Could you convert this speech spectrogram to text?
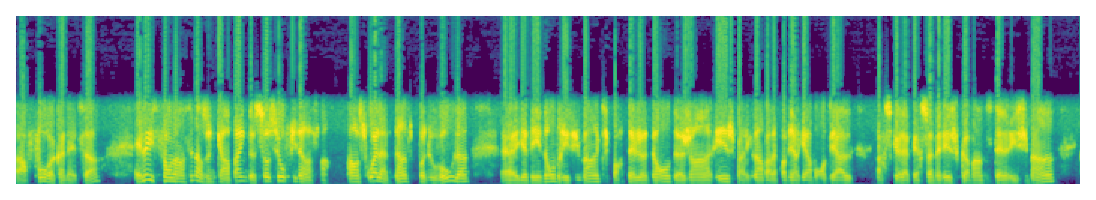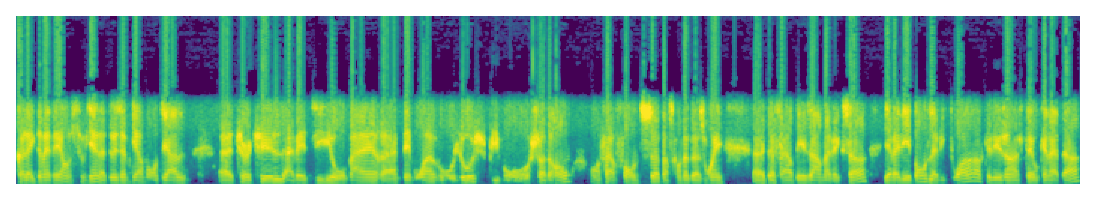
Alors, faut reconnaître ça. Et là, ils se sont lancés dans une campagne de sociofinancement. En soi, là-dedans, c'est pas nouveau. Là, euh, il y a des noms de régiments qui portaient le nom de gens riches, par exemple, à la Première Guerre mondiale, parce que la personne riche commanditait le régiment. Collègue de Matériel, on se souvient, la Deuxième Guerre mondiale, euh, Churchill avait dit aux maires, amenez-moi vos louches puis vos chaudrons, on va faire fondre ça parce qu'on a besoin euh, de faire des armes avec ça. Il y avait les bons de la victoire que les gens achetaient au Canada.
